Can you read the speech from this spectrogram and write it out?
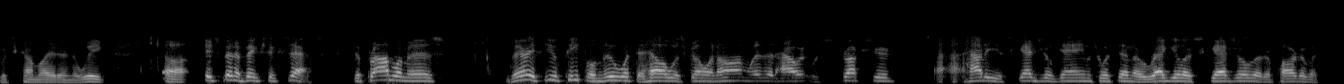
which come later in the week. Uh, it's been a big success. The problem is, very few people knew what the hell was going on with it, how it was structured, uh, uh, how do you schedule games within a regular schedule that are part of a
